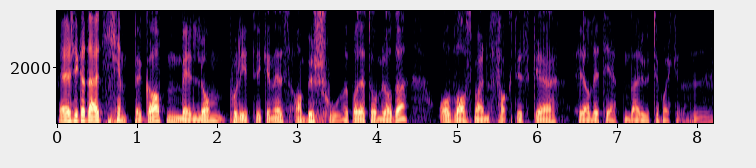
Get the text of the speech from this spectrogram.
Eh, slik at Det er et kjempegap mellom politikernes ambisjoner på dette området og hva som er den faktiske realiteten der ute i markedet. Mm.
